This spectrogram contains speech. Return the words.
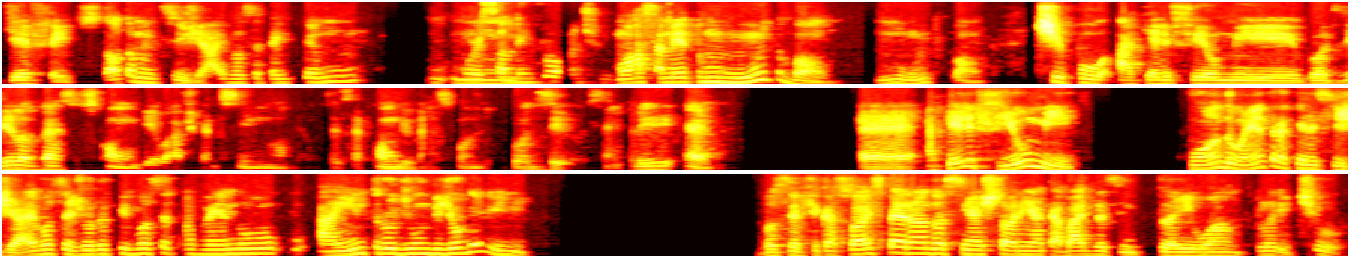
de efeitos totalmente CGI, você tem que ter um, Um orçamento ótimo. um orçamento muito bom. Muito bom. Tipo aquele filme Godzilla vs Kong, eu acho que é assim o nome. Não sei se é Kong vs Godzilla. Sempre é. É, Aquele filme, quando entra aquele CGI, você jura que você tá vendo a intro de um videogame. Você fica só esperando assim a historinha acabar e dizer assim, play one, play two.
